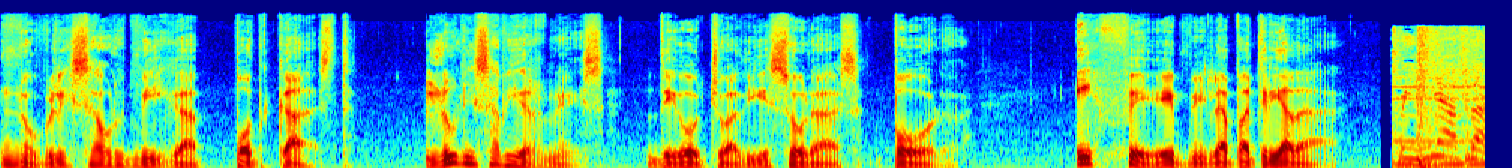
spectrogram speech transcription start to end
Nobleza Hormiga Podcast. Lunes a viernes, de 8 a 10 horas, por FM La Patriada. Piñata.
